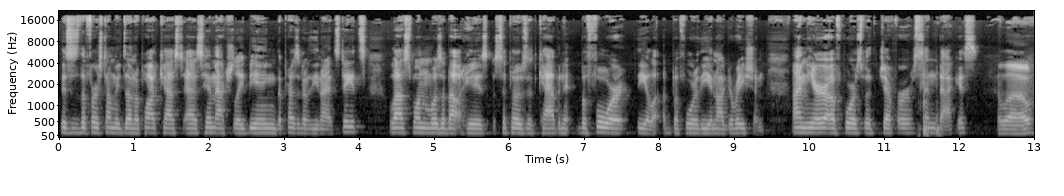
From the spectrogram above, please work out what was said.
This is the first time we've done a podcast as him actually being the president of the United States. Last one was about his supposed cabinet before the before the inauguration. I'm here, of course, with Jefferson Backus. Hello.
